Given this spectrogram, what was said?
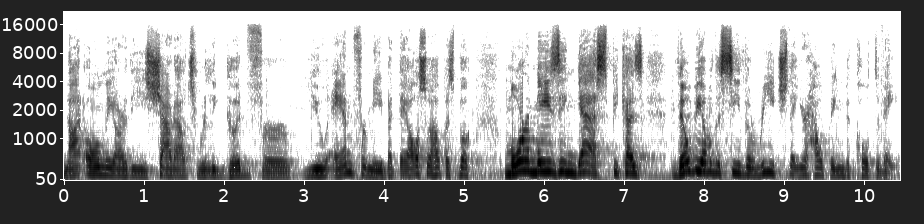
Not only are these shout outs really good for you and for me, but they also help us book more amazing guests because they'll be able to see the reach that you're helping to cultivate.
